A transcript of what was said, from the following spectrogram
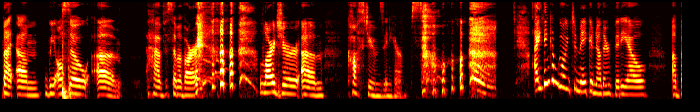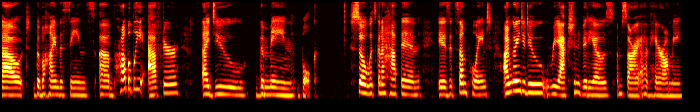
but um, we also um, have some of our larger um, costumes in here. So I think I'm going to make another video about the behind the scenes um, probably after I do the main bulk. So what's to happen is at some point I'm going to do reaction videos. I'm sorry, I have hair on me.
